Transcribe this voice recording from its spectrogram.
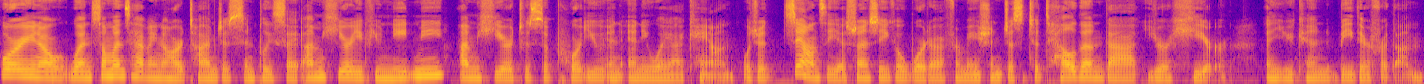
Or, you know, when someone's having a hard time, just simply say, I'm here if you need me. I'm here to support you in any way I can. 我觉得这样子也算是一个 word of affirmation, just to tell them that you're here and you can be there for them.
